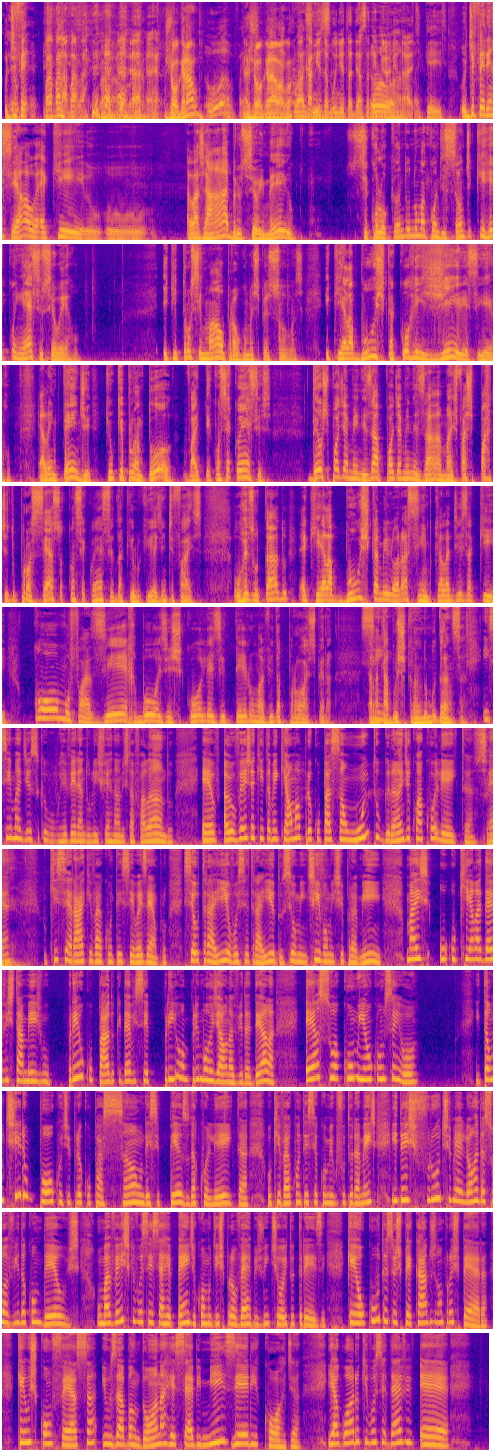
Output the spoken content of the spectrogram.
o difer... vai, vai lá, vai lá. É, jogral? Oh, é jogral é agora? Uma camisa isso. bonita dessa tem oh, prioridade. Rapaz, que isso. O diferencial é que o, o, ela já abre o seu e-mail se colocando numa condição de que reconhece o seu erro e que trouxe mal para algumas pessoas e que ela busca corrigir esse erro. Ela entende que o que plantou vai ter consequências. Deus pode amenizar? Pode amenizar, mas faz parte do processo a consequência daquilo que a gente faz. O resultado é que ela busca melhorar sim, porque ela diz aqui como fazer boas escolhas e ter uma vida próspera. Ela está buscando mudança. Em cima disso que o reverendo Luiz Fernando está falando, é, eu vejo aqui também que há uma preocupação muito grande com a colheita. Sim. Né? O que será que vai acontecer? O exemplo, se eu trair, eu vou ser traído. Se eu mentir, vão mentir para mim. Mas o, o que ela deve estar mesmo preocupado, o que deve ser primordial na vida dela, é a sua comunhão com o Senhor. Então, tire um pouco de preocupação desse peso da colheita, o que vai acontecer comigo futuramente e desfrute melhor da sua vida com Deus. Uma vez que você se arrepende, como diz Provérbios 28, 13, quem oculta seus pecados não prospera. Quem os confessa e os abandona recebe misericórdia. E agora o que você deve é,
